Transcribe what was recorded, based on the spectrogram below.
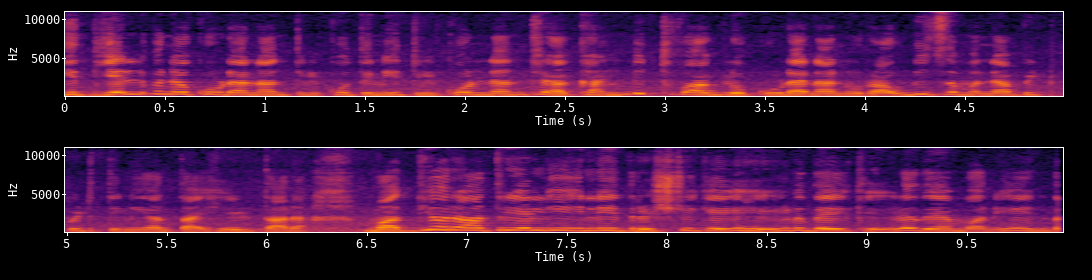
ಇದು ಎಲ್ಲವನ್ನ ಕೂಡ ನಾನು ತಿಳ್ಕೊತೀನಿ. ತಿಳ್ಕೊಂಡ ನಂತರ ಖಂಡಿತವಾಗ್ಲೂ ಕೂಡ ನಾನು ರೌಡಿಸಮನ್ನು ಬಿಟ್ಬಿಡ್ತೀನಿ ಅಂತ ಹೇಳ್ತಾರೆ. ಮಧ್ಯರಾತ್ರಿಯಲ್ಲಿ ಇಲ್ಲಿ ದೃಷ್ಟಿಗೆ ಹೇಳದೆ ಕೇಳದೆ ಮನೆಯಿಂದ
